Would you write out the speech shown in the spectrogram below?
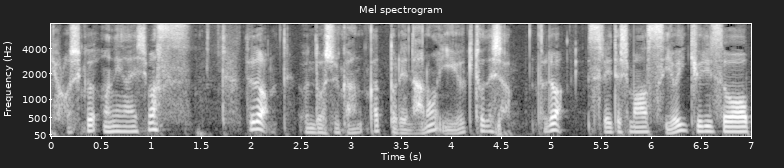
よろしくお願いします。それでは運動習慣カットレーナーのゆうきとでした。それでは失礼いたします。良い休日を。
